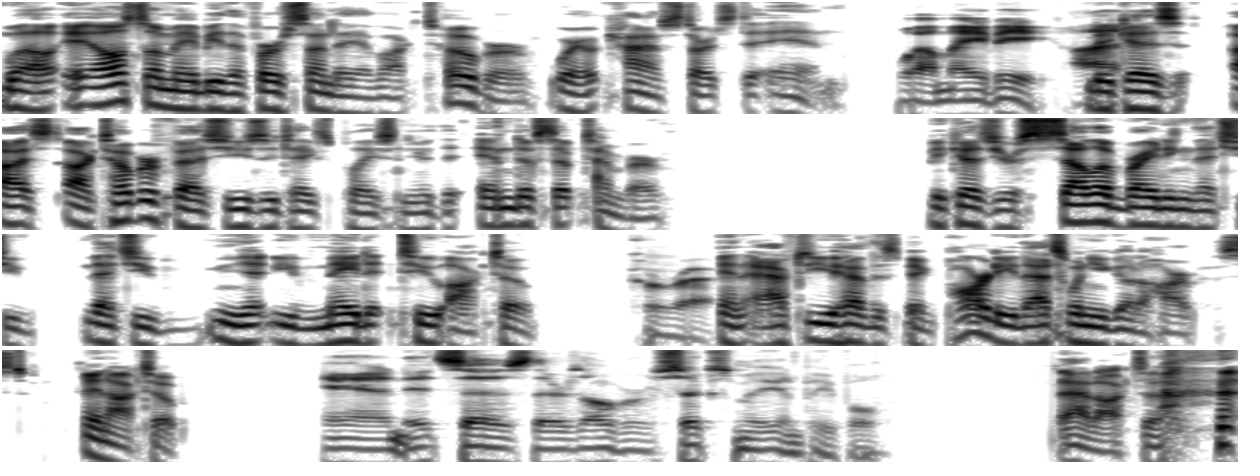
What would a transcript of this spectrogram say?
Well, it also may be the first Sunday of October where it kind of starts to end Well, maybe. I, because uh, Oktoberfest usually takes place near the end of September because you're celebrating that you that you that you've made it to October. correct. And after you have this big party, that's when you go to harvest in October. and it says there's over 6 million people At October,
